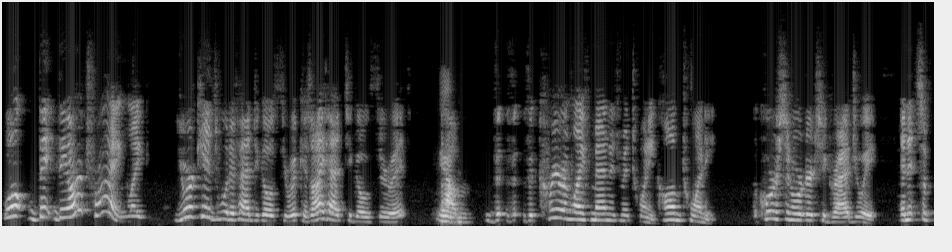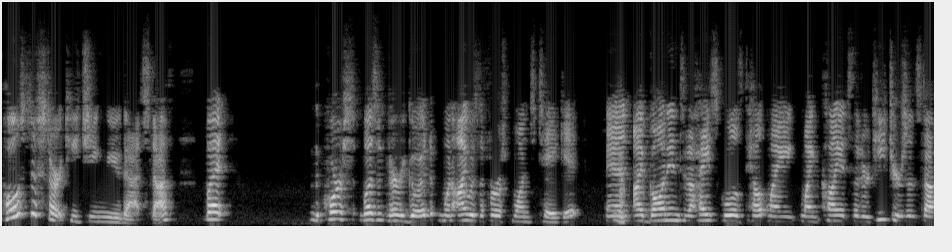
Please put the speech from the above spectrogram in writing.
Well, they they are trying. Like your kids would have had to go through it because I had to go through it. Yeah. Um, the, the, the Career and Life Management 20, CALM 20, the course in order to graduate. And it's supposed to start teaching you that stuff, but the course wasn't very good when I was the first one to take it. And I've gone into the high schools to help my, my clients that are teachers and stuff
